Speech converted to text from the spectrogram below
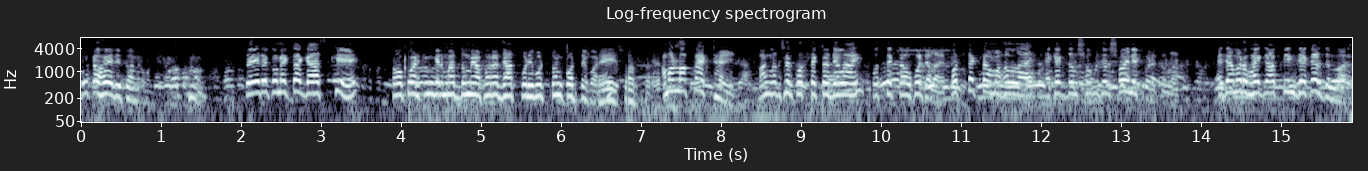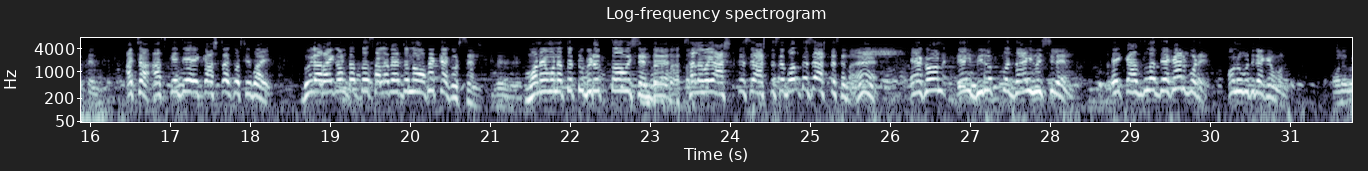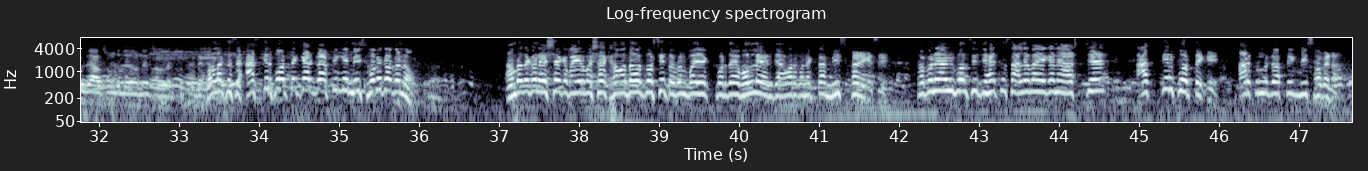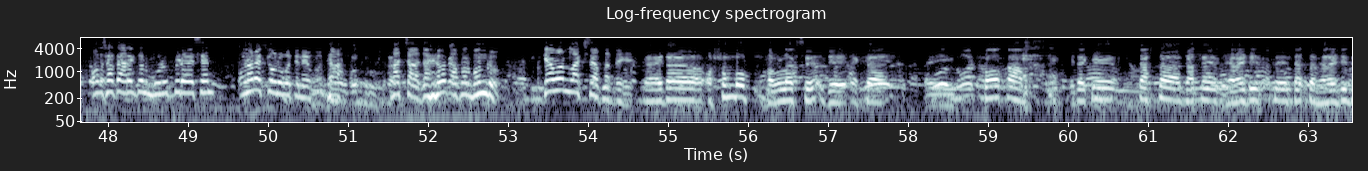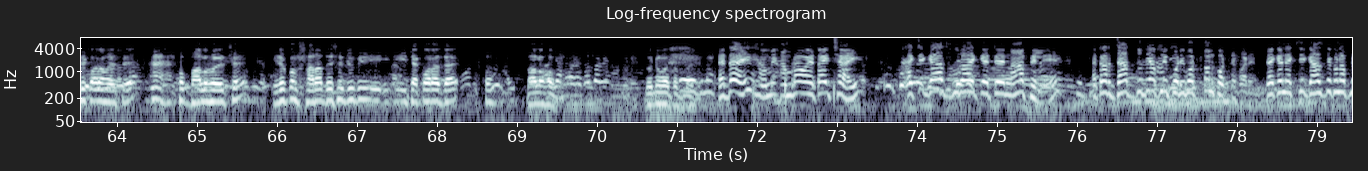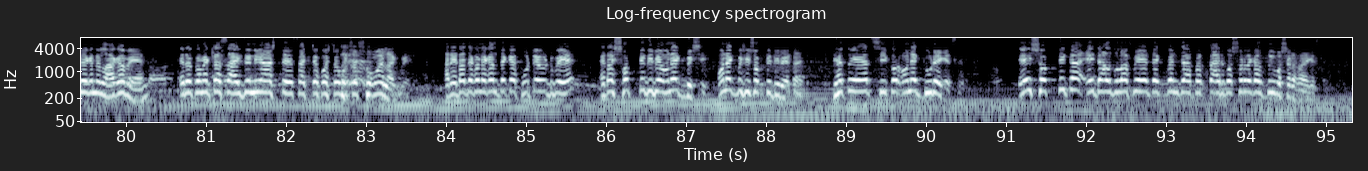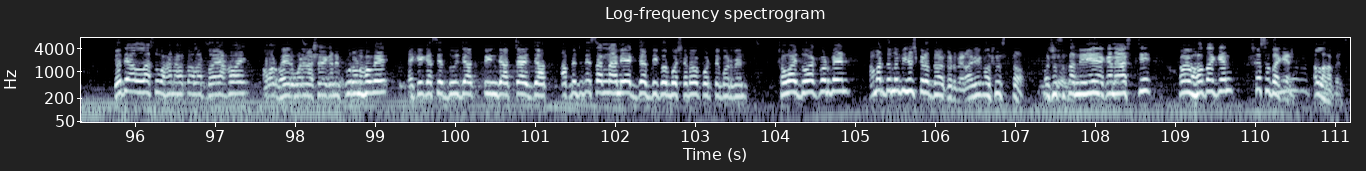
পোকা হয়ে যেত আমের মধ্যে। তো এরকম একটা গাছকে টপ ওয়ার্কিং এর মাধ্যমে আপনারা জাত পরিবর্তন করতে পারেন। আমার লক্ষ্য একটাই বাংলাদেশের প্রত্যেকটা জেলায় প্রত্যেকটা উপজেলায় প্রত্যেকটা মহল্লায় এক একজন সবুজের সৈনিক করে তোলা। এই যে আমার ভাই গ্রাফটিং দেখার জন্য আসতেন আচ্ছা আজকে যে এই কাজটা করছি ভাই দুই আড়াই ঘণ্টা তো সালেবের জন্য অপেক্ষা করছেন। মনে মনে তো একটু বিরক্ত হয়েছেন যে সালে ভাই আসতেছে আসতেছে বলতেছে আসতেছে না হ্যাঁ? এখন এই বিরক্ত যাই হয়েছিলেন এই কাজগুলো দেখার পরে অনুভূতিটা কেমন? অনুভূতি আলহামদুলিল্লাহ অনেক ভালো লাগতেছে ভালো লাগতেছে। আজকের পর থেকে আর গ্রাফটিং এ মিস হবে কখনো? আমরা যখন এসে ভাইয়ের বাসায় খাওয়া দাওয়া করছি তখন ভাই এক পর্যায়ে বললেন যে আমার অনেকটা মিস হয়ে গেছে। তখনই আমি বলছি যেহেতু সালে ভাই এখানে আসছে আজকের পর থেকে আর কোনো গ্রাফটিং মিস হবে না। ওনার সাথে আরেকজন মুরব্বী রয়েছেন ওনার একটু অনুমতি নেব আচ্ছা যাই হোক আপনার বন্ধু কেমন লাগছে আপনার থেকে হ্যাঁ, এটা অসম্ভব ভালো লাগছে যে একটা টক আম এটাকে চারটা জাতে ভ্যারাইটিস চারটা ভ্যারাইটিস করা হয়েছে। হ্যাঁ, হ্যাঁ। খুব ভালো হয়েছে। এরকম সারা দেশে যদি এটা করা যায় খুব ভালো হবে। ধন্যবাদ এটাই আমি আমরাও এটাই চাই। একটি গাছ গুড়ায় কেটে না ফেলে এটার জাত যদি আপনি পরিবর্তন করতে পারেন। দেখেন একটি গাছ যখন আপনি এখানে লাগাবেন, এরকম একটা সাইজে নিয়ে আসতে চারটে পাঁচটা বছর সময় লাগবে। আর এটা যখন এখান থেকে ফুটে উঠবে, এটা শক্তি দিবে অনেক বেশি অনেক বেশি শক্তি দিবে এটা যেহেতু এর শিকড় অনেক দূরে গেছে। এই শক্তিটা এই ডালগুলা পেয়ে দেখবেন যে আপনার চার বছরের গাছ দুই বছরের হয়ে গেছে। যদি আল্লাহ সুবাহ দয়া হয়, আমার ভাইয়ের মনের আশা এখানে পূরণ হবে। একই গেছে দুই জাত, তিন জাত, চার জাত। আপনি যদি চান না আমি এক জাত দিয়ে করব, সেটাও করতে পারবেন। সবাই দোয়া করবেন। আমার জন্য বিশেষ করে দোয়া করবেন। আমি অসুস্থ। অসুস্থতা নিয়ে এখানে আসছি। সবাই ভালো থাকেন, সুস্থ থাকেন। আল্লাহ হাফেজ।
